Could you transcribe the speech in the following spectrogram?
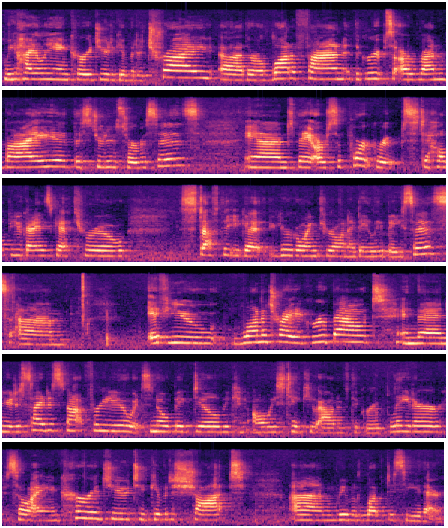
we highly encourage you to give it a try. Uh, they're a lot of fun. The groups are run by the student services and they are support groups to help you guys get through stuff that you get you're going through on a daily basis. Um, if you want to try a group out and then you decide it's not for you, it's no big deal. We can always take you out of the group later. So I encourage you to give it a shot. Um, we would love to see you there.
